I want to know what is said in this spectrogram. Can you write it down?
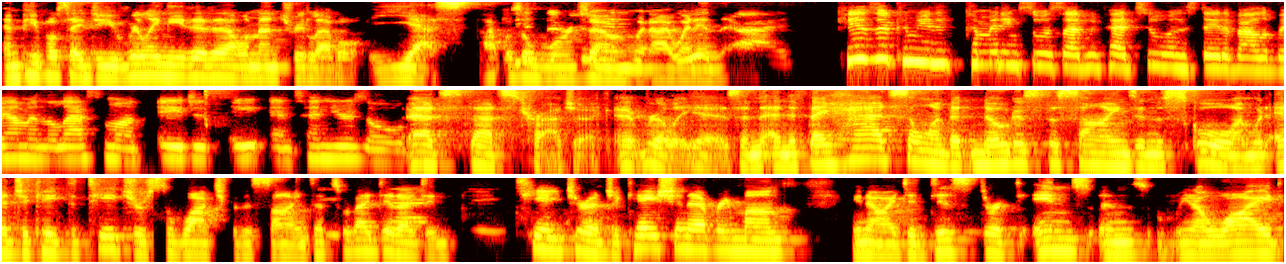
And people say, "Do you really need it at elementary level?" Yes, that was a war zone when I went in there. Kids are committing suicide. We've had two in the state of Alabama in the last month, ages eight and ten years old. That's that's tragic. It really is. And and if they had someone that noticed the signs in the school and would educate the teachers to watch for the signs, that's what I did. I did teacher education every month. You know, I did district ins and you know wide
